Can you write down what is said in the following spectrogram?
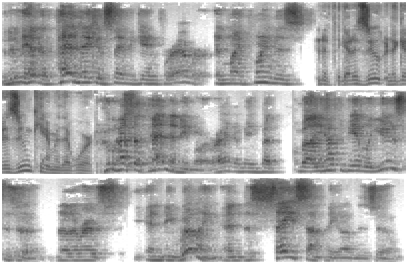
And if they have a pen, they can stay in the game forever. And my point is, and if they got a zoom and they got a zoom camera that works, who has a pen anymore, right? I mean, but well, you have to be able to use the zoom. In other words, and be willing and to say something on the zoom.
